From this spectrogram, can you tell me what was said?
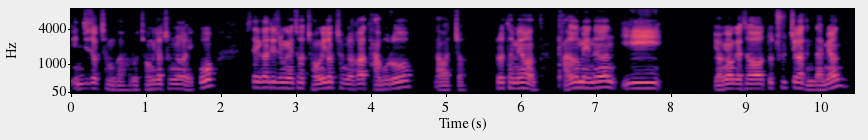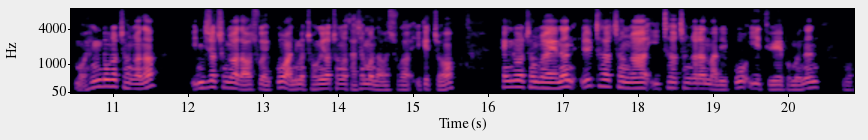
인지적 참가, 그리고 정의적 참가가 있고 세 가지 중에서 정의적 참가가 답으로 나왔죠. 그렇다면 다음에는 이 영역에서 또 출제가 된다면 뭐 행동적 참가나 인지적 참가가 나올 수가 있고 아니면 정의적 참가가 다시 한번 나올 수가 있겠죠. 행동 참가에는 1 차적 참가, 2 차적 참가라는 말이 있고 이 뒤에 보면은 뭐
